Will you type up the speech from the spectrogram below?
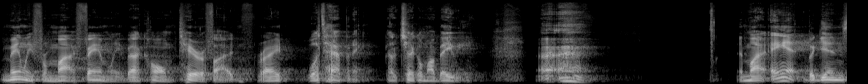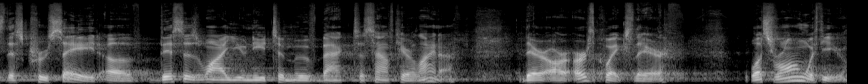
mainly from my family back home, terrified, right? What's happening? Got to check on my baby. and my aunt begins this crusade of this is why you need to move back to South Carolina. There are earthquakes there. What's wrong with you?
